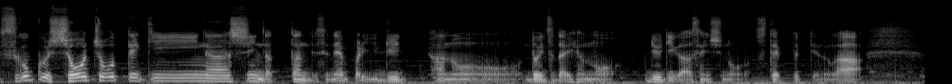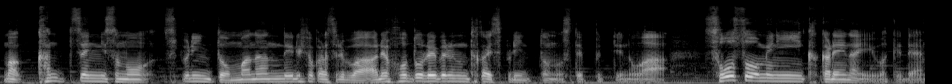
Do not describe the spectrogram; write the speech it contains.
すごく象徴的なシーンだったんですよねやっぱりあのドイツ代表のリュディガー選手のステップっていうのが、まあ完全にそのスプリントを学んでいる人からすれば、あれほどレベルの高いスプリントのステップっていうのは、そうそう目にかかれないわけで。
